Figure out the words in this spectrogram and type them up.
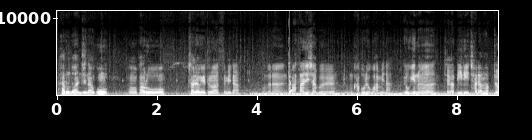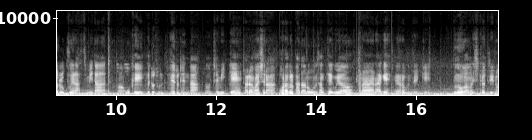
하루도 안 지나고 어, 바로 촬영에 들어왔습니다 오늘은 마사지 샵을 조금 가보려고 합니다. 여기는 제가 미리 촬영 협조를 구해놨습니다. 어, 오케이 해도, 좋- 해도 된다. 어, 재밌게 촬영하시라. 허락을 받아놓은 상태고요. 편안하게 여러분들께 눈호강을 시켜드리러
